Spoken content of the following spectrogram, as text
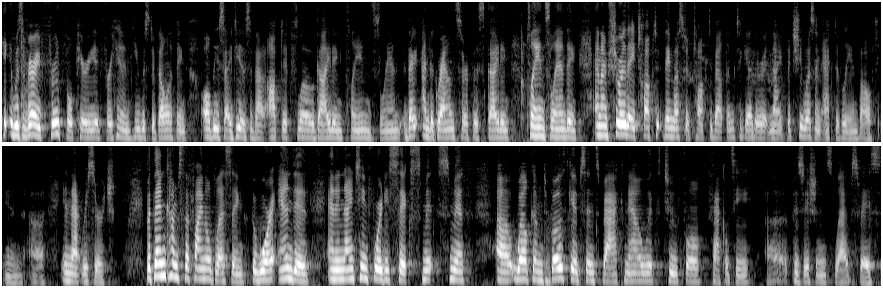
it was a very fruitful period for him. He was developing all these ideas about optic flow guiding planes land and the ground surface guiding planes landing. And I'm sure they talked. They must have talked about them together at night. But she wasn't actively involved in uh, in that research. But then comes the final blessing. The war ended, and in 1946, Smith, uh, welcomed both Gibsons back, now with two full faculty uh, positions, lab space.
